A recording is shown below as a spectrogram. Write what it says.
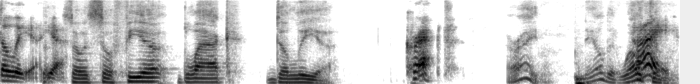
Dalia, yeah. So it's Sophia Black Dalia. Correct. All right, nailed it. Welcome. Hi.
